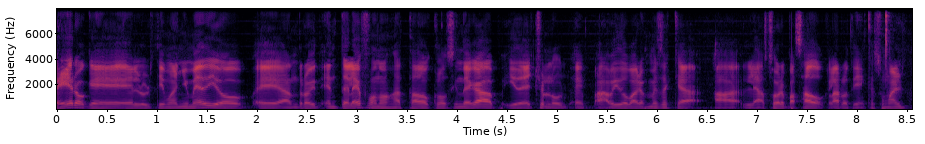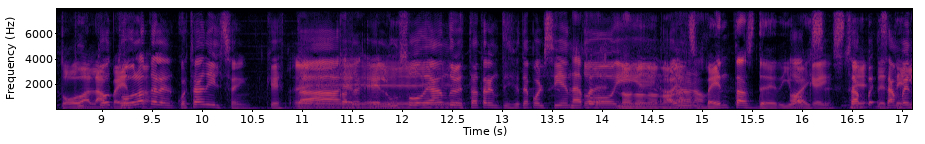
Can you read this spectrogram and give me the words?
Pero que el último año y medio eh, Android en teléfonos ha estado closing the gap y de hecho en lo- eh, ha habido varios meses que ha- ha- le ha sobrepasado. Claro, tienes que sumar todas las To- todas las ventas. de la encuesta de Nielsen que está Eh, el, el uso de Android está 37% No, pero- y No, no, no, no, las no. ventas de devices, se han, de, de se han vendido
